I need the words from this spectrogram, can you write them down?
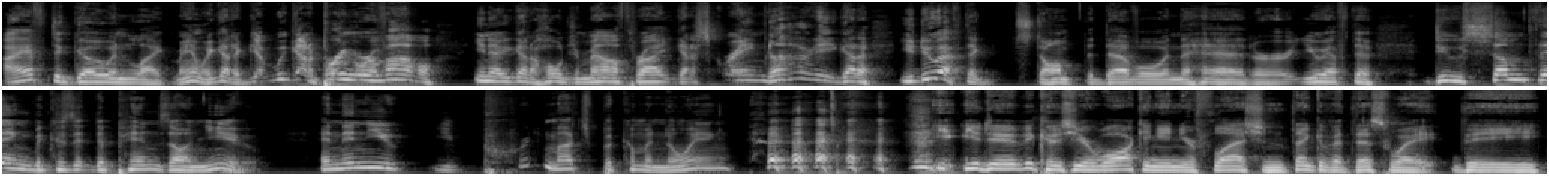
I have to go and like, man, we gotta get, we gotta bring a revival. You know, you gotta hold your mouth right. You gotta scream glory. You gotta, you do have to stomp the devil in the head or you have to do something because it depends on you. And then you, you pretty much become annoying. You, you do because you're walking in your flesh. And think of it this way: the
